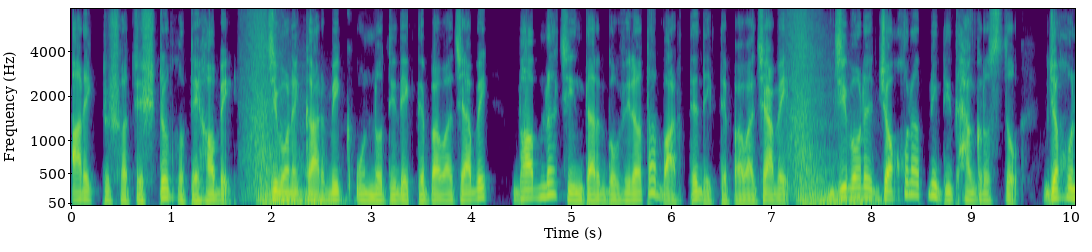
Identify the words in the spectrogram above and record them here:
আরেকটু সচেষ্ট হতে হবে। জীবনে কার্মিক উন্নতি দেখতে পাওয়া যাবে, ভাবনা চিন্তার গভীরতা বাড়তে দেখতে পাওয়া যাবে। জীবনে যখন আপনি দ্বিধাগ্রস্ত, যখন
